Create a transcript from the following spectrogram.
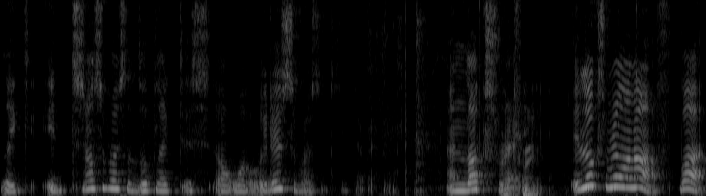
Like it's not supposed to look like this. Oh well, it is supposed to look like that, I think. And Luxray. That's right. It looks real enough, but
